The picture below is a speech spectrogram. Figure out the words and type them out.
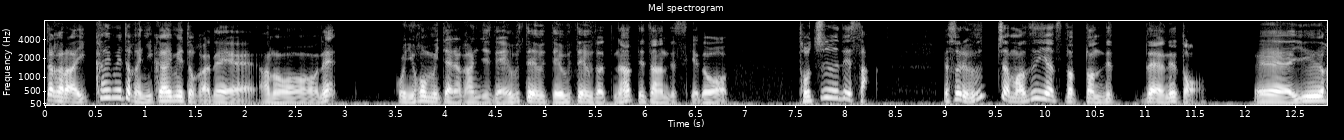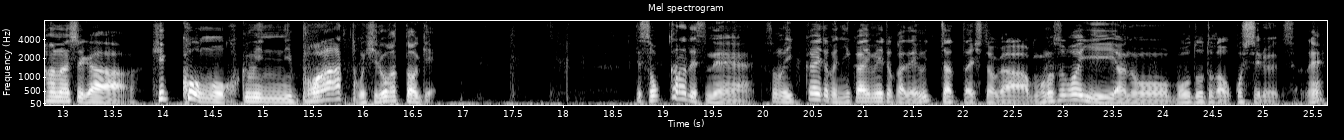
だから1回目とか2回目とかで、あのー、ね、こう日本みたいな感じで、打て打て打て打てってなってたんですけど、途中でさ、いや、それ打っちゃまずいやつだったんで、だよね、と、えー、いう話が、結構もう国民にブワーっとこう広がったわけ。で、そっからですね、その1回とか2回目とかで打っちゃった人が、ものすごい、あの、暴動とか起こしてるんですよね。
